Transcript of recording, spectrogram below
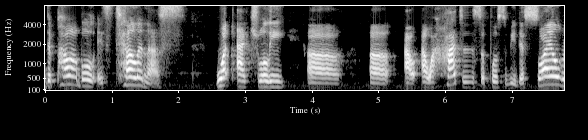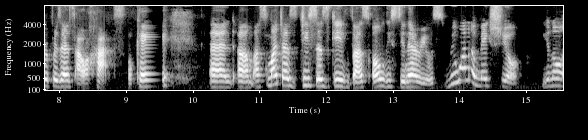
the parable is telling us what actually uh, uh, our, our heart is supposed to be. The soil represents our hearts, okay? And um, as much as Jesus gave us all these scenarios, we want to make sure, you know,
